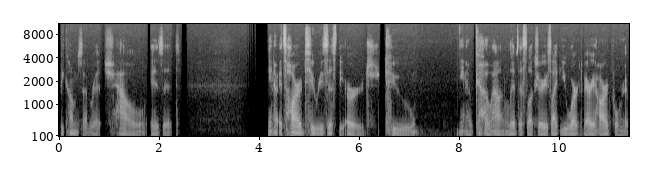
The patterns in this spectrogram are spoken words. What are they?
become so rich? How is it? You know, it's hard to resist the urge to, you know, go out and live this luxurious life. You worked very hard for it.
